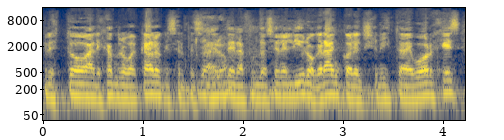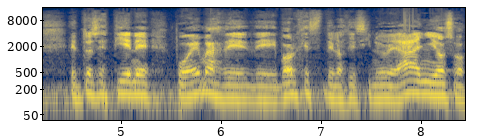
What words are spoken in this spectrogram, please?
prestó Alejandro Bacaro, que es el presidente de la Fundación El Libro, gran coleccionista de Borges. Entonces tiene poemas de, de Borges de los 19 años o,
